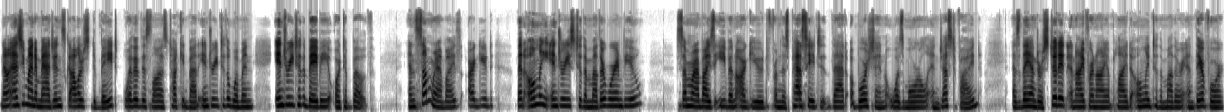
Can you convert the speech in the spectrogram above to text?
Now, as you might imagine, scholars debate whether this law is talking about injury to the woman, injury to the baby, or to both. And some rabbis argued that only injuries to the mother were in view. Some rabbis even argued from this passage that abortion was moral and justified. As they understood it, an eye for an eye applied only to the mother, and therefore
